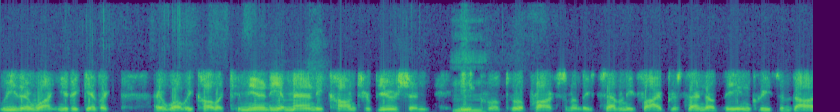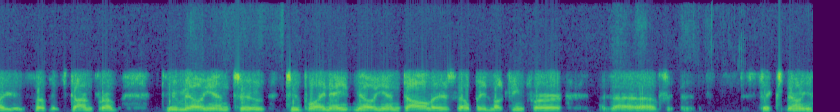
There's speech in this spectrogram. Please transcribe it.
we either want you to give a, a what we call a community amenity contribution mm-hmm. equal to approximately 75% of the increase in value. So if it's gone from 2 million to 2.8 million dollars, they'll be looking for uh, six million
